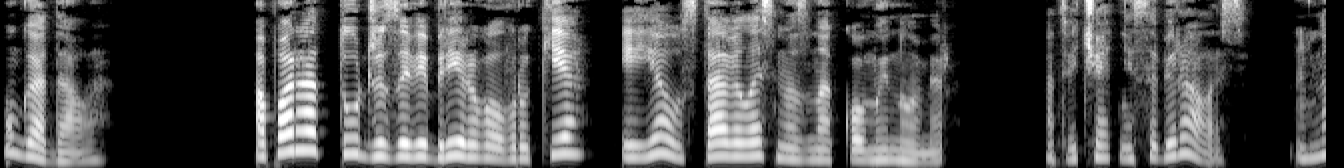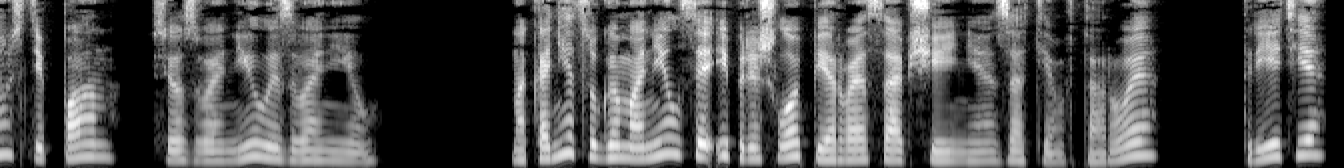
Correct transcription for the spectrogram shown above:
Угадала. Аппарат тут же завибрировал в руке, и я уставилась на знакомый номер. Отвечать не собиралась, но Степан все звонил и звонил. Наконец угомонился, и пришло первое сообщение, затем второе, третье,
